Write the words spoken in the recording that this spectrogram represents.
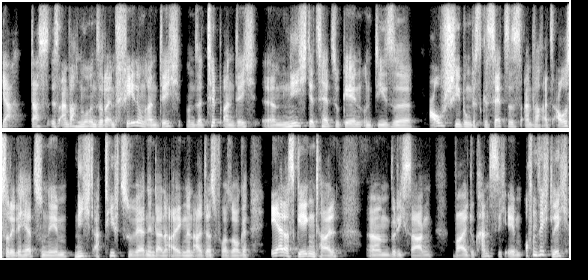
ja, das ist einfach nur unsere Empfehlung an dich, unser Tipp an dich, ähm, nicht jetzt herzugehen und diese Aufschiebung des Gesetzes einfach als Ausrede herzunehmen, nicht aktiv zu werden in deiner eigenen Altersvorsorge. Eher das Gegenteil, ähm, würde ich sagen, weil du kannst dich eben offensichtlich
